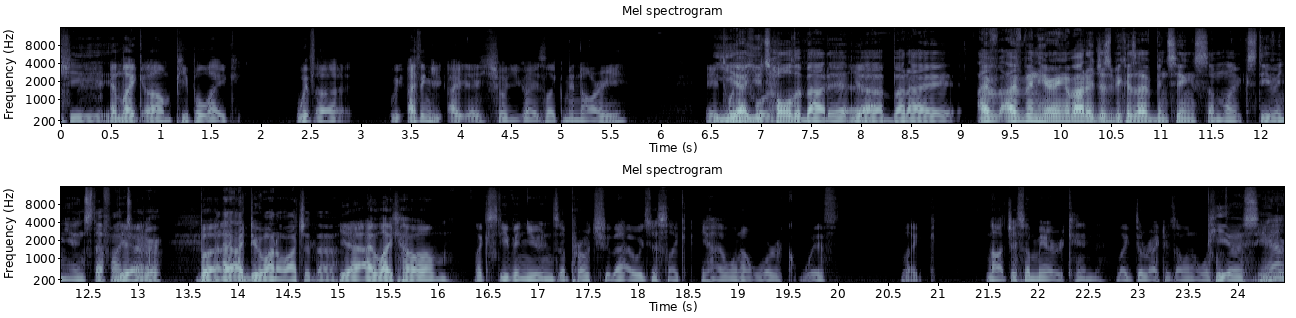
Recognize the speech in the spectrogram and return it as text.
Shit. and like, um, people like with uh, we, I think you, I, I showed you guys like Minari. yeah, you told about it. Yeah. Uh, but I I've I've been hearing about it just because I've been seeing some like Steven Yeun stuff on Yeah. Twitter. but I, I do want to watch it though. Yeah, I like how um like Steven Yeun's approach to that. It was just like, yeah, I want to work with like not just American like directors. I want to work with POC Yeah. like,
